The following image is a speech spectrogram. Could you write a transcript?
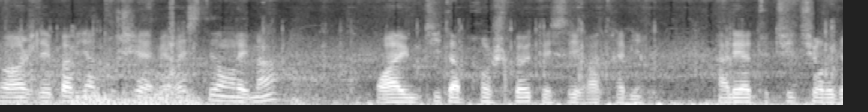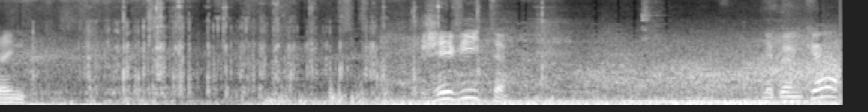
Je ne l'ai pas bien touché, est restée dans les mains. Aura une petite approche putt et ça ira très bien. Allez, à tout de suite sur le green. J'évite les bunkers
